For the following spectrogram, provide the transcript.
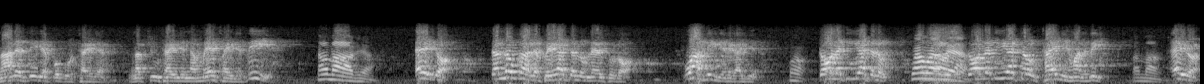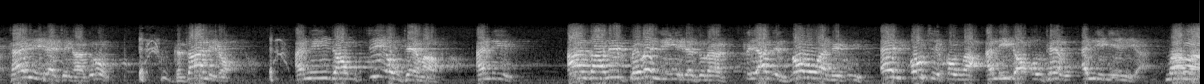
ငါနဲ့သိတဲ့ပုဂ္ဂိုလ်ထိုင်နေငါဖြူထိုင်နေငါမဲထိုင်နေသိတယ်မှန်ပါဗျာ အဲ့တော့တလုတ်ကလည်းဘယ်ကတလုတ်လဲဆိုတော့ဝါသိတယ်တကကြီးဟုတ်တော်လက်တီကတလုတ်မှန်ပါဗျာတော်လက်တီကတလုတ်ထိုင်နေမှလည်းသိမှန်ပါအဲ့တော့ထိုင်နေတဲ့အချိန်ကသူတို့ကစားနေတော့အနီတောင်ကြည့်အောင်ထဲမှာအနီအန်သာလေးဘယ်ဘက်နေနေလဲဆိုတာတရားစင်သောဘဝနေပြီးအဲ့ဒီအုတ်ချေကုံကအနီတောင်အုတ်ထဲကိုအနီမြင်နေတာမှန်ပါ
